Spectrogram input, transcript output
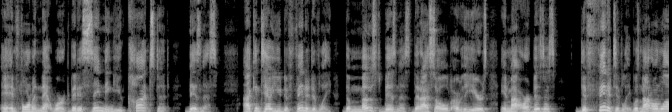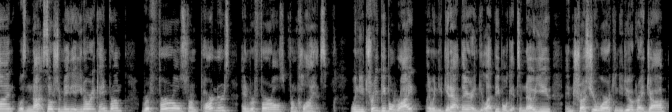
and, and form a network that is sending you constant business. I can tell you definitively the most business that I sold over the years in my art business definitively was not online, was not social media. You know where it came from? Referrals from partners and referrals from clients. When you treat people right and when you get out there and get, let people get to know you and trust your work and you do a great job,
